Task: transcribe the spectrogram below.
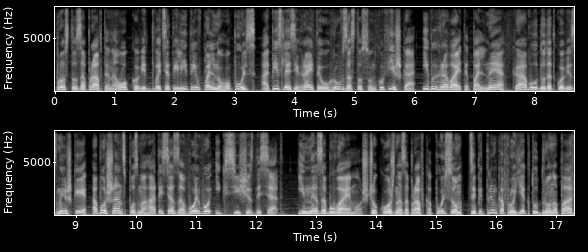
Просто заправте на око від 20 літрів пального пульс, а після зіграйте у гру в застосунку фішка і вигравайте пальне, каву, додаткові знижки або шанс позмагатися за Volvo XC60. І не забуваємо, що кожна заправка пульсом це підтримка проєкту Дронопад,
